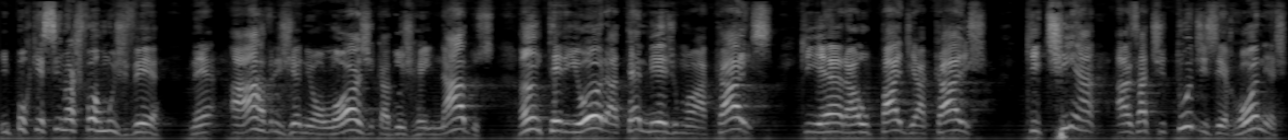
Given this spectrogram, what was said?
e porque se nós formos ver né, a árvore genealógica dos reinados, anterior até mesmo a Acais, que era o pai de Acais, que tinha as atitudes errôneas,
